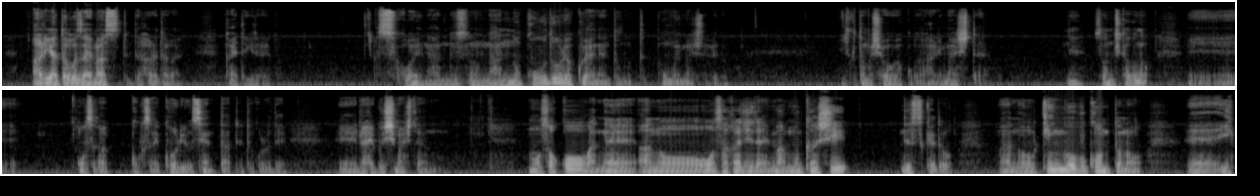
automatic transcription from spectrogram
「ありがとうございます」って言って原田が帰ってきたけどすごいなんでその何の行動力やねんと思って思いましたけど生玉小学校がありましたね、その近くの、えー、大阪国際交流センターというところで、えー、ライブしましたもうそこがねあの大阪時代まあ昔ですけどあのキングオブコントの、えー、1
